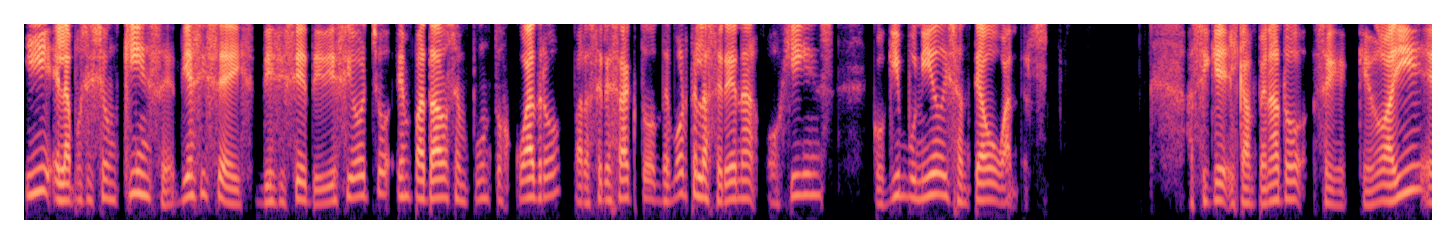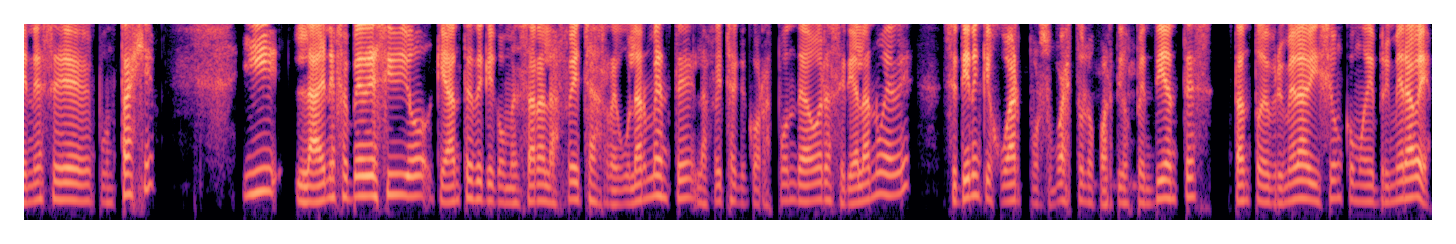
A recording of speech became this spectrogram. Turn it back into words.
Y en la posición 15, 16, 17 y 18, empatados en puntos 4, para ser exacto, Deportes La Serena, O'Higgins, Coquimbo Unido y Santiago Wanderers. Así que el campeonato se quedó ahí en ese puntaje y la NFP decidió que antes de que comenzaran las fechas regularmente, la fecha que corresponde ahora sería la 9, se tienen que jugar, por supuesto, los partidos pendientes, tanto de primera división como de primera B.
